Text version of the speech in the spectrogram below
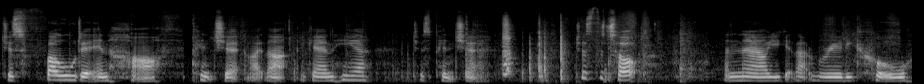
Just fold it in half, pinch it like that. Again here, just pinch it. Just the top. And now you get that really cool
